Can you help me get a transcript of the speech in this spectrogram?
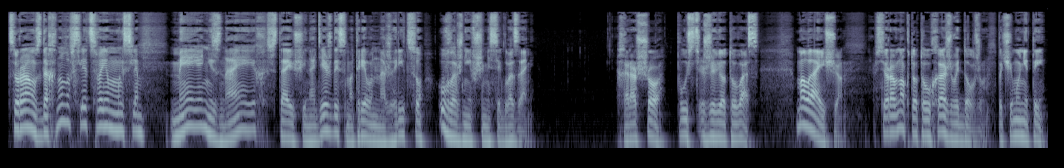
Цурам вздохнула вслед своим мыслям. Мея, не зная их, стающей надеждой смотрела на жрицу увлажнившимися глазами. «Хорошо, пусть живет у вас. Мала еще. Все равно кто-то ухаживать должен. Почему не ты?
